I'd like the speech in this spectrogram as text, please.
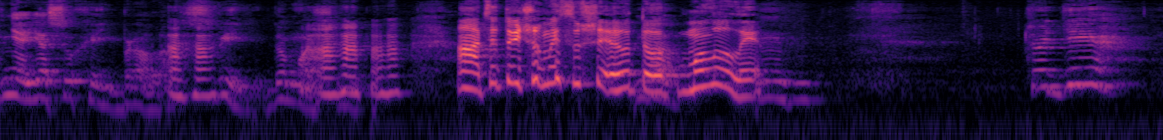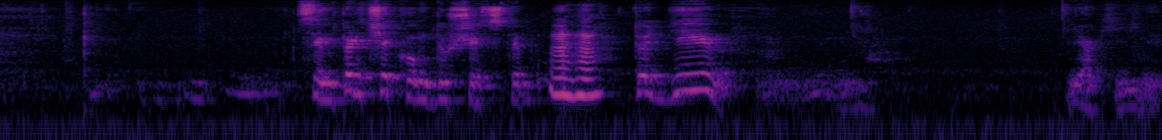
Ні, я сухий брала, Ага. свій, домашній. Ага, ага. А, це той, що ми суши, ото, Да. мололи. Мгм. Тоді цим перчиком душистим. Угу. Тоді, як її,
